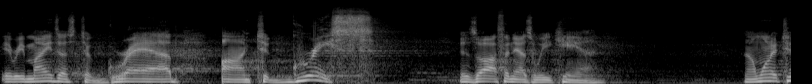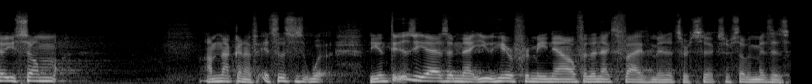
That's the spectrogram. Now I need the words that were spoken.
it reminds us to grab onto grace as often as we can. And I want to tell you some. I'm not going to. It's this is what the enthusiasm that you hear from me now for the next five minutes or six or seven minutes is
